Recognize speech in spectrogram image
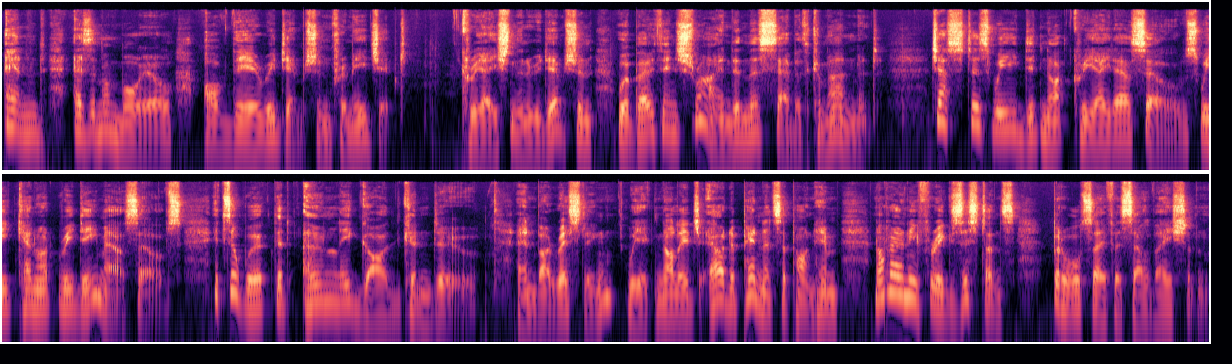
and as a memorial of their redemption from Egypt. Creation and redemption were both enshrined in the Sabbath commandment. Just as we did not create ourselves, we cannot redeem ourselves. It's a work that only God can do. And by resting, we acknowledge our dependence upon Him, not only for existence, but also for salvation.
